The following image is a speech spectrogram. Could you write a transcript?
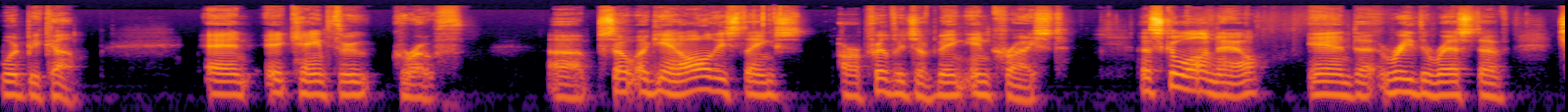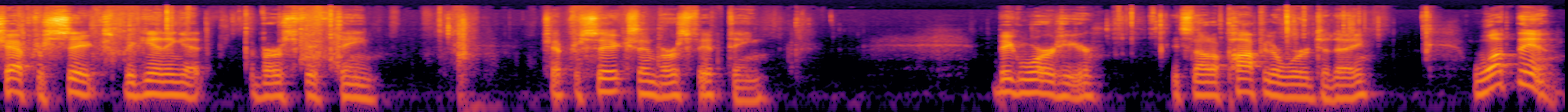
would become. And it came through growth. Uh, so, again, all these things are a privilege of being in Christ. Let's go on now and uh, read the rest of chapter 6, beginning at verse 15 chapter 6 and verse 15. Big word here. It's not a popular word today. What then?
